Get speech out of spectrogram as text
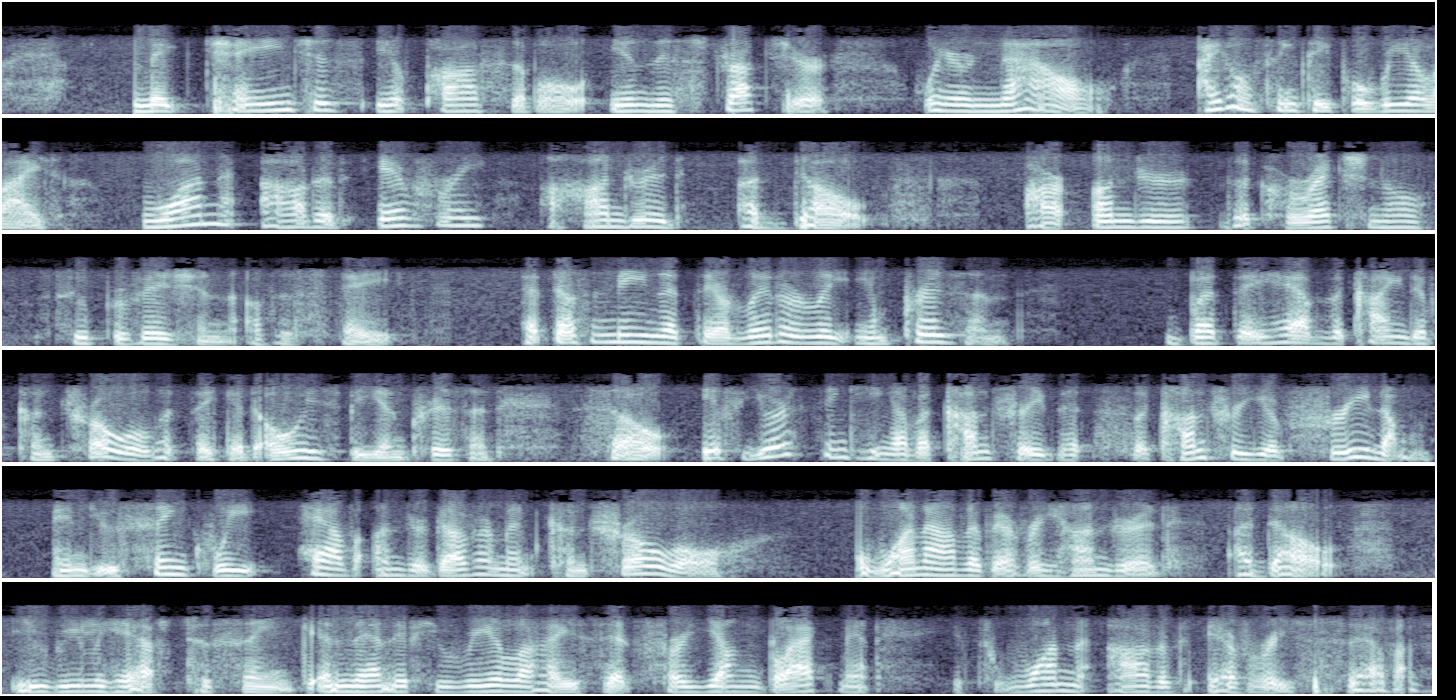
make changes if possible in this structure where now I don't think people realize one out of every hundred adults are under the correctional supervision of the state. That doesn't mean that they're literally in prison, but they have the kind of control that they could always be in prison. So if you're thinking of a country that's the country of freedom and you think we have under government control one out of every hundred adults. You really have to think. And then if you realize that for young black men, it's one out of every seven.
